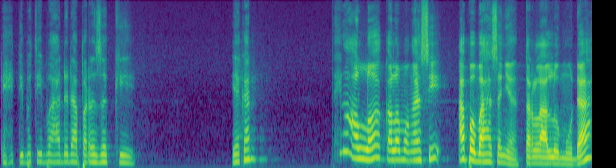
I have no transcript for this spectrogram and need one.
Eh tiba-tiba ada dapat rezeki. Ya kan? Tengok Allah kalau mau ngasih apa bahasanya? Terlalu mudah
